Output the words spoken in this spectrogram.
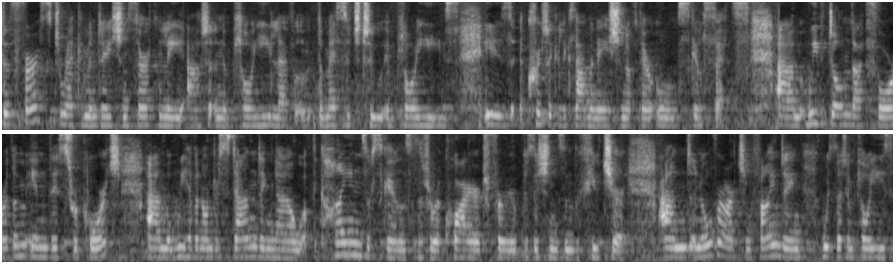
The first recommendation, certainly at an employee level, the message to employees is a critical examination of their own skill sets. Um, we've done that for them in this report. Um, we have an understanding now of the kinds of skills that are required for positions in the future. And an overarching finding was that employees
